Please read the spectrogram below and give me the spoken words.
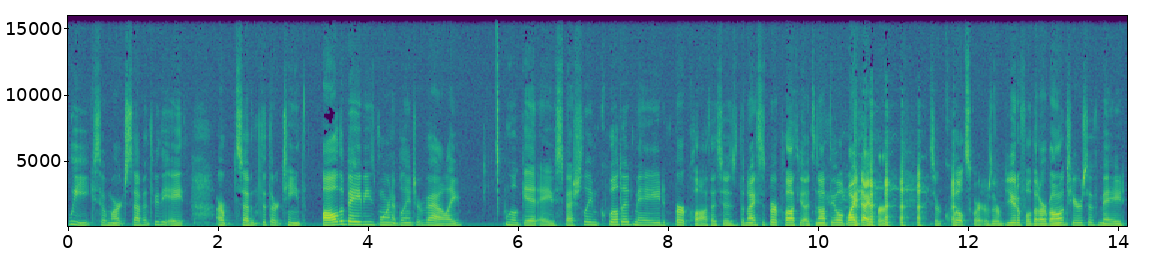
week, so March 7th through the 8th, or 7th to 13th, all the babies born at Blanchard Valley will get a specially quilted made burp cloth. This is the nicest burp cloth yet. It's not the old white diaper. These are quilt squares. They're beautiful that our volunteers have made.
